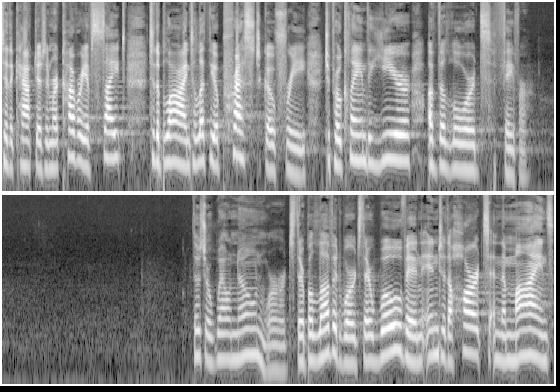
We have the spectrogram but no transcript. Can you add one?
to the captives and recovery of sight to the blind, to let the oppressed go free, to proclaim the year of the Lord's favor. Those are well known words. They're beloved words. They're woven into the hearts and the minds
